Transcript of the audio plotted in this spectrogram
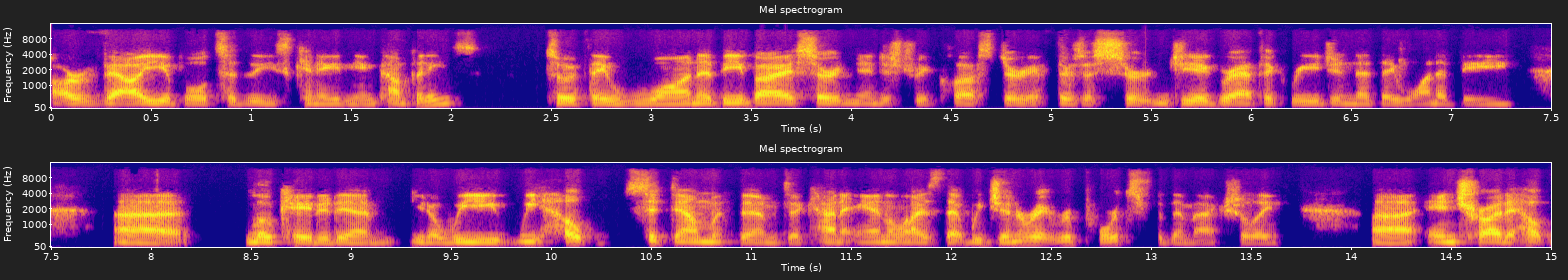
are valuable to these Canadian companies so if they want to be by a certain industry cluster, if there's a certain geographic region that they want to be uh, located in, you know, we we help sit down with them to kind of analyze that. We generate reports for them actually, uh, and try to help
